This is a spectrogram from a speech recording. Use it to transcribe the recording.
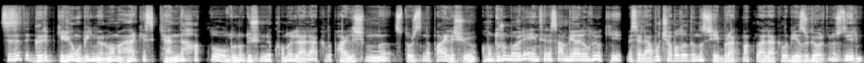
Size de garip geliyor mu bilmiyorum ama herkes kendi haklı olduğunu düşündüğü konuyla alakalı paylaşımını storiesinde paylaşıyor. Ama durum öyle enteresan bir hal alıyor ki. Mesela bu çabaladığınız şeyi bırakmakla alakalı bir yazı gördünüz diyelim.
